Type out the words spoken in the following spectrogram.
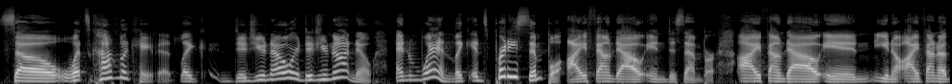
So, what's complicated? Like, did you know or did you not know? And when? Like, it's pretty simple. I found out in December. I found out in, you know, I found out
